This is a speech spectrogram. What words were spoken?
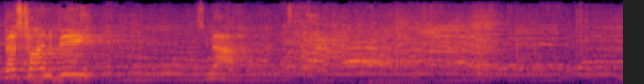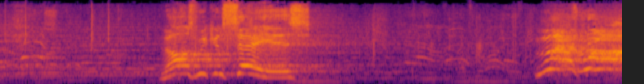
The best time to be is now. And all we can say is, let's rock!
